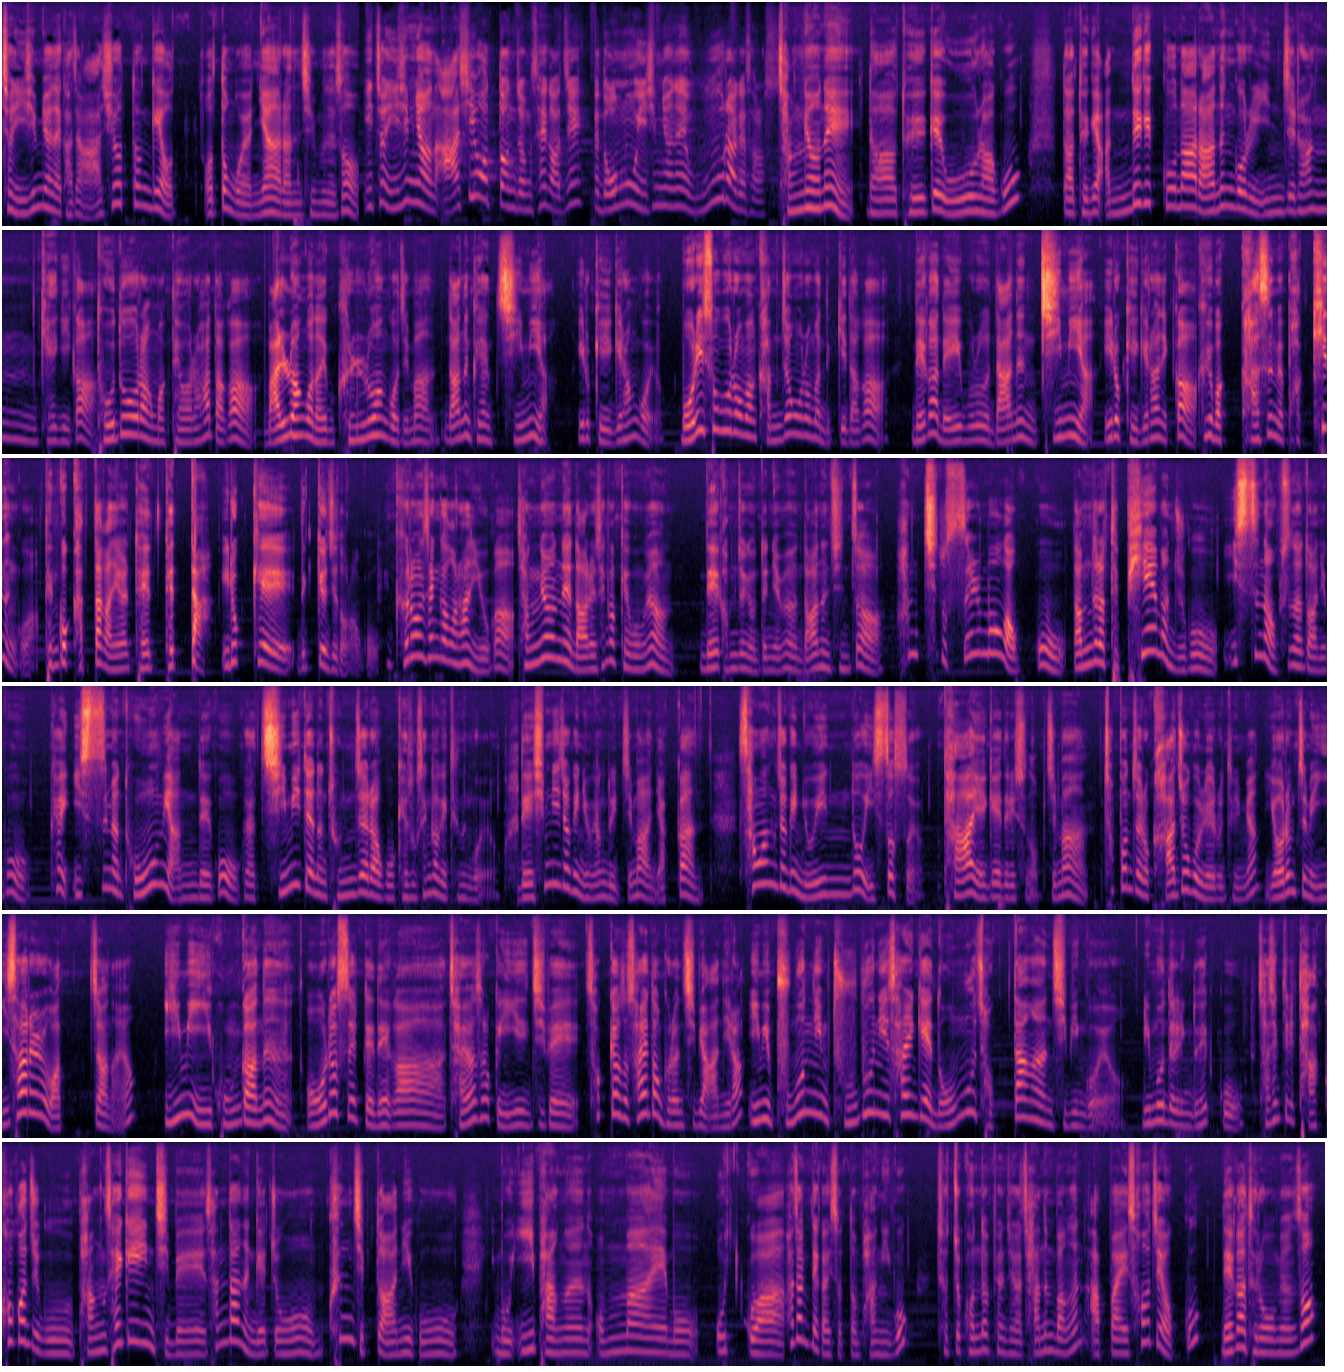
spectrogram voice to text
2020년에 가장 아쉬웠던 게 어, 어떤 거였냐라는 질문에서 2020년 아쉬웠던 점 세 가지? 너무 20년에 우울하게 살았어. 작년에 나 되게 우울하고 나 되게 안 되겠구나라는 거를 인지를 한 계기가 도도랑 막 대화를 하다가 말로 한 건 아니고 글로 한 거지만 나는 그냥 짐이야. 이렇게 얘기를 한 거예요. 머릿속으로만 감정으로만 느끼다가 내가 내 입으로 나는 짐이야. 이렇게 얘기를 하니까 그게 막 가슴에 박히는 거야. 된 것 같다가 아니라 되- 됐다. 이렇게 느껴지더라고. 그런 생각을 한 이유가 작년에 나를 생각해보면 내 감정이 어땠냐면 나는 진짜 한치도 쓸모가 없고 남들한테 피해만 주고 있으나 없으나도 아니고 그냥 있으면 도움이 안 되고 그냥 짐이 되는 존재라고 계속 생각이 드는 거예요. 내 심리적인 영향도 있지만 약간 상황적인 요인도 있었어요. 다 얘기해 드릴 수는 없지만 첫 번째로 가족을 예로 들면 여름쯤에 이사를 왔잖아요. 이미 이 공간은 어렸을 때 내가 자연스럽게 이 집에 섞여서 살던 그런 집이 아니라 이미 부모님 두 분이 살기에 너무 적당한 집인 거예요. 리모델링도 했고 자식들이 다 커가지고 방 세 개인 집에 산다는 게 좀 큰 집도 아니고 뭐 이 방은 엄마의 뭐 옷과 화장대가 있었던 방이고 저쪽 건너편 제가 자는 방은 아빠의 서재였고 내가 들어오면서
